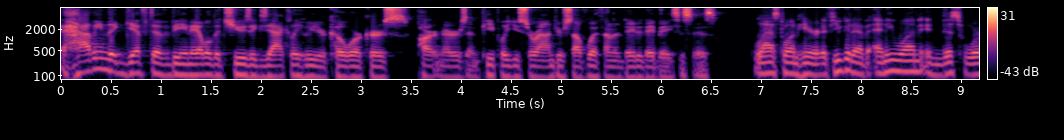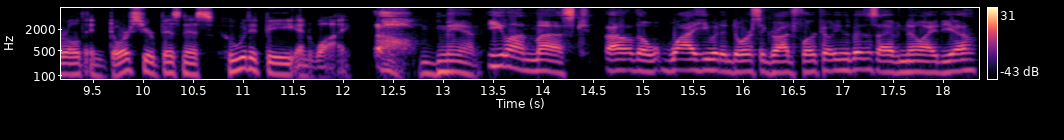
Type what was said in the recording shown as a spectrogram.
having the gift of being able to choose exactly who your coworkers, partners, and people you surround yourself with on a day to day basis is. Last one here. If you could have anyone in this world endorse your business, who would it be and why? Oh man, Elon Musk. Although why he would endorse a garage floor coatings business, I have no idea.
